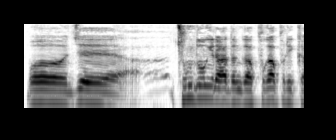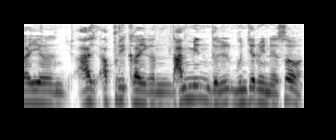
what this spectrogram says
뭐 이제 중동이라든가 북아프리카 이런 아, 아프리카 이런 난민들 문제로 인해서 어,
